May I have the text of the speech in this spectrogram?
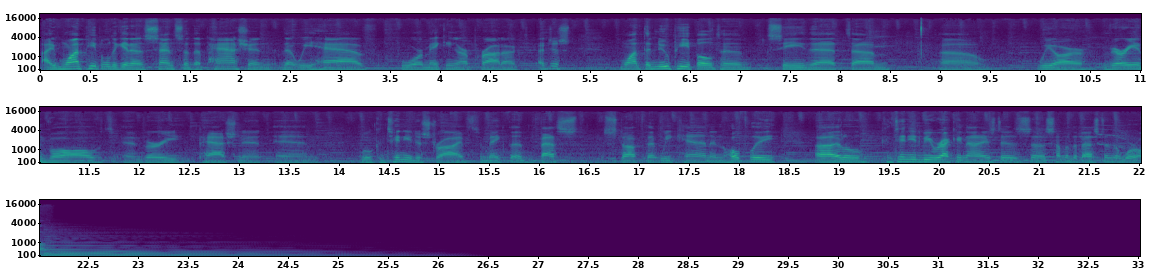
I want people to get a sense of the passion that we have for making our product. I just want the new people to see that um, uh, we are very involved and very passionate and we'll continue to strive to make the best stuff that we can and hopefully uh, it'll continue to be recognized as uh, some of the best in the world.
